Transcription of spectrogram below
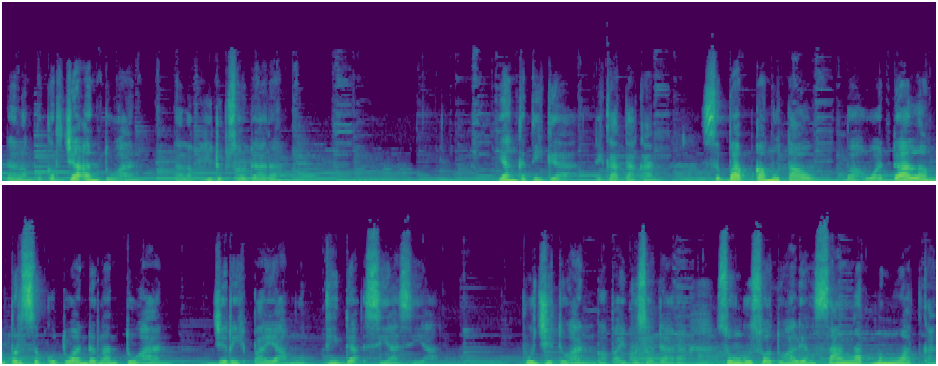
dalam pekerjaan Tuhan dalam hidup saudara? Yang ketiga, dikatakan, sebab kamu tahu bahwa dalam persekutuan dengan Tuhan, jerih payahmu tidak sia-sia. Puji Tuhan, Bapak Ibu Saudara, sungguh suatu hal yang sangat menguatkan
